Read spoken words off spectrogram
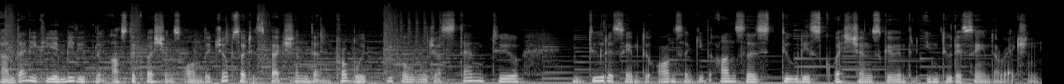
And then, if you immediately ask the questions on the job satisfaction, then probably people will just tend to do the same, to answer, give answers to these questions going into the same direction.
